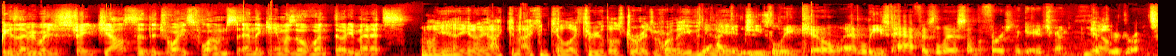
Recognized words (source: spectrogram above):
because everybody just straight jousted the droid swarms and the game was over in 30 minutes Well, yeah, you know, I can I can kill like three of those droids before they even Yeah, I can engage. easily kill at least half his list on the first engagement if Yep. they're droids.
